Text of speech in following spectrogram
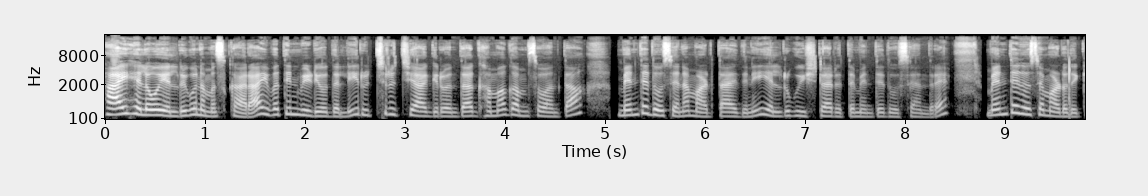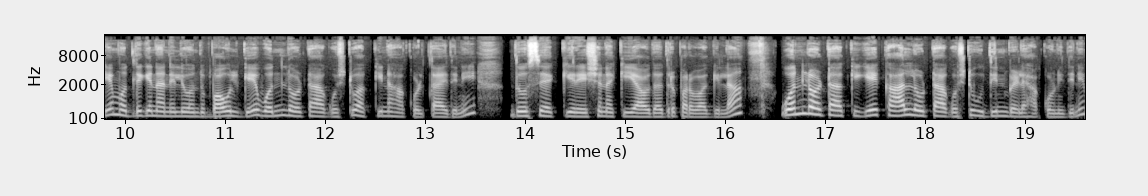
ಹಾಯ್ ಹೆಲೋ ಎಲ್ರಿಗೂ ನಮಸ್ಕಾರ. ಇವತ್ತಿನ ವಿಡಿಯೋದಲ್ಲಿ ರುಚಿ ರುಚಿಯಾಗಿರುವಂಥ ಘಮ ಅಂತ ಮೆಂತೆ ದೋಸೆನ ಮಾಡ್ತಾ ಇದ್ದೀನಿ. ಎಲ್ರಿಗೂ ಇಷ್ಟ ಇರುತ್ತೆ ಮೆಂತೆ ದೋಸೆ ಅಂದರೆ. ಮೆಂತೆ ದೋಸೆ ಮಾಡೋದಕ್ಕೆ ಮೊದಲಿಗೆ ನಾನಿಲ್ಲಿ ಒಂದು ಬೌಲ್ಗೆ ಒಂದು ಲೋಟ ಆಗುವಷ್ಟು ಅಕ್ಕಿನ ಹಾಕ್ಕೊಳ್ತಾ ಇದ್ದೀನಿ. ದೋಸೆ ಅಕ್ಕಿ, ರೇಷನ್ ಅಕ್ಕಿ ಯಾವುದಾದ್ರೂ ಪರವಾಗಿಲ್ಲ. ಒಂದು ಲೋಟ ಅಕ್ಕಿಗೆ ಕಾಲು ಲೋಟ ಆಗುವಷ್ಟು ಉದ್ದಿನಬೇಳೆ ಹಾಕ್ಕೊಂಡಿದ್ದೀನಿ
